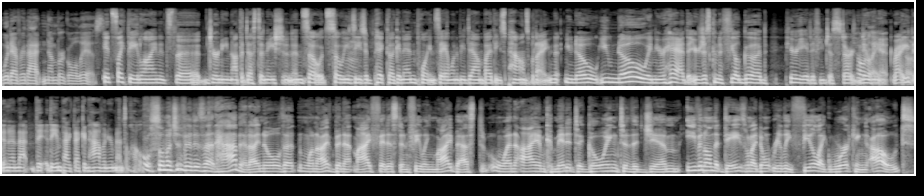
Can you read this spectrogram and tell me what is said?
whatever that number goal is. It's like the line, it's the journey, not the destination. And so it's so easy mm. to pick like an endpoint and say, I want to be down by these pounds. But I, you know, you know in your head that you're just going to feel good, period, if you just start totally. doing it, right? Totally. And then that the, the impact that can have on your mental health. Well, so much of it is that habit. I know that when I've been at my fittest and feeling my best, when I am committed to going to the gym, even on the days when I don't really feel like working out,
